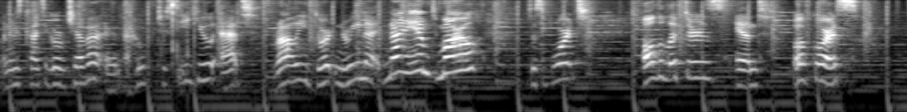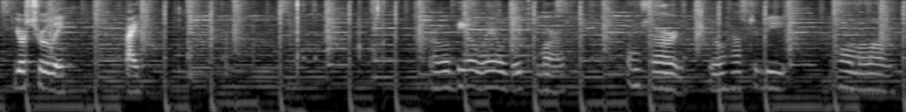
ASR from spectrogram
My name is Katya Gorbacheva and I hope to see you at Raleigh Dorton Arena at 9 a.m. tomorrow to support all the lifters and, of course, yours truly. Bye. I will be away all day tomorrow. I'm sorry. You'll have to be home alone.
